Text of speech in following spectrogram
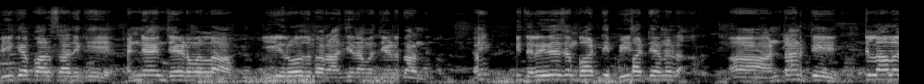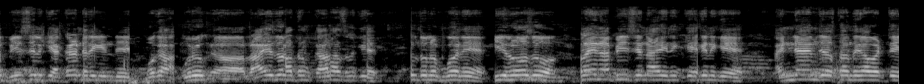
పీకే పారసాదికి అన్యాయం చేయడం వల్ల ఈ రోజు రాజీనామా చేయడుతుంది ఈ తెలుగుదేశం పార్టీ బీ పార్టీ అన్న అంటానికి జిల్లాలో బీసీలకి ఎక్కడ జరిగింది? ఒక గురు రాయదురాత్రం కాళాసులకి తులుపుకొని ఈ రోజు ఎవరైనా బీసీ నాయకునికి అన్యాయం చేస్తుంది కాబట్టి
